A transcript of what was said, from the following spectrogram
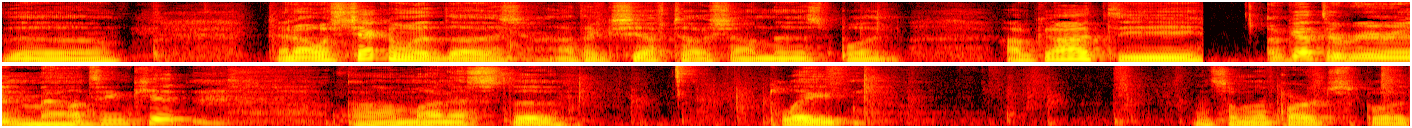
the and I was checking with the I think Chef Tush on this, but I've got the I've got the rear end mounting kit, uh, minus the plate and some of the parts, but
